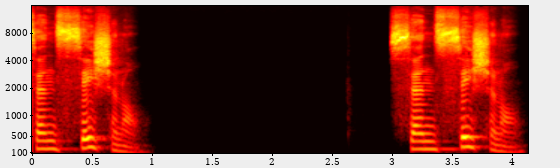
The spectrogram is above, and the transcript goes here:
sensational, sensational,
